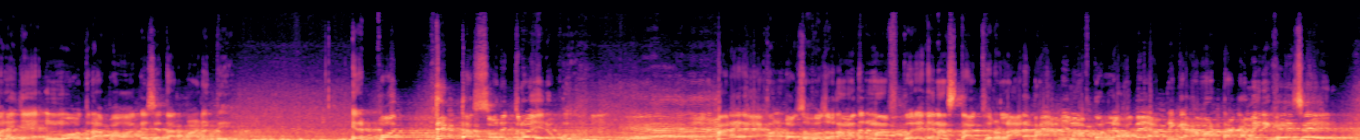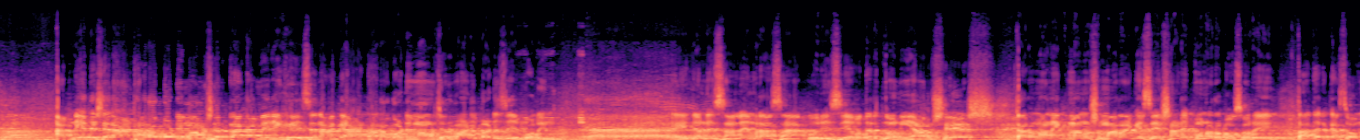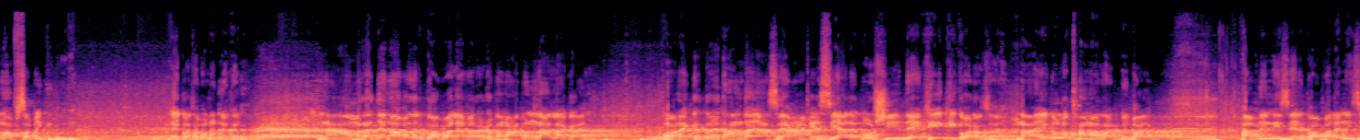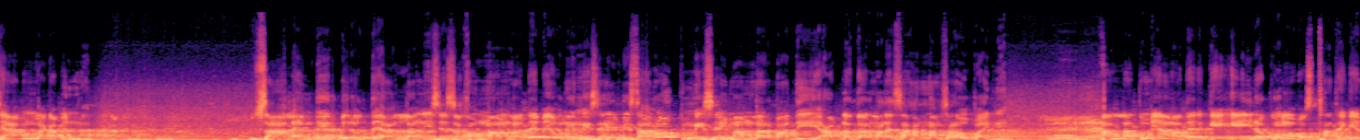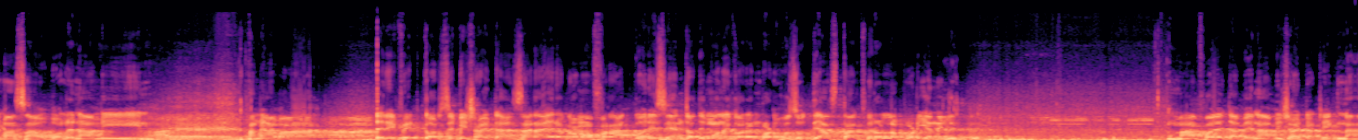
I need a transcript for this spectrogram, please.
মানে যে মুদ্রা পাওয়া গেছে তার বাড়িতে। এর চরিত্র এরকম। আর এরা এখন আমাদের মাফ করে দেন আস্তাক ফিরুল্লাহ আরে ভাই, আমি মাফ করলে হবে, আপনি কি আমার টাকা খেয়েছেন? আপনি এদেশের আঠারো কোটি মানুষের টাকা খেয়েছেন, আগে আঠারো কোটি মানুষের বাড়ি বাড়ি যেয়ে বলেন। এই জন্য করেছে, ওদের দুনিয়াও শেষ, কারণ অনেক মানুষ মারা গেছে সাড়ে পনেরো বছরে। তাদের কাছেও মাফ চাবে কি করি? এই কথা বলেন না কেন? না, আমরা যেন আমাদের কপালে আবার এরকম আগুন না লাগাই অনেকে তো ধান্দায় আছে, আগে চেয়ারে বসি, দেখে কি করা যায়। না, এগুলো থামা লাগবে ভাই। আপনি নিজের কপালে নিজে আগুন লাগাবেন না। জালেমদের বিরুদ্ধে আল্লাহ নিজে যখন মামলা দেবে, উনি নিজেই বিচারক, নিজেই মামলার বাদী। আপনার তার মানে জাহান্নাম ছাড়া উপায় নেই। আল্লাহ, তুমি আমাদেরকে এই রকম অবস্থা থেকে বাঁচাও, বলেন আমিন। আমি আবার রিপিট করছে বিষয়টা। যারা এরকম অপরাধ করেছেন, যদি মনে করেন বড় হুজুর দিয়ে আস্তাক ফেরল্লাহ পড়িয়ে নিলে মাফ হয়ে যাবে না, বিষয়টা ঠিক না।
